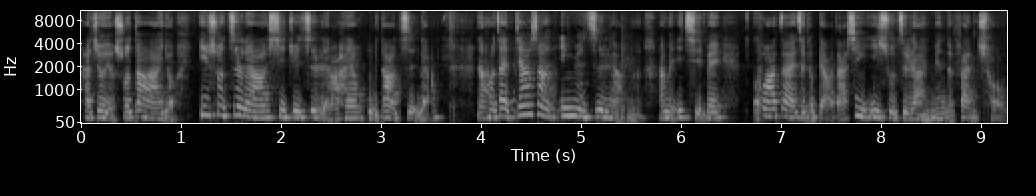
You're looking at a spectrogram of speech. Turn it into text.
他就有说到啊，有艺术治疗、戏剧治疗，还有舞蹈治疗，然后再加上音乐治疗呢，他们一起被夸在这个表达性艺术治疗里面的范畴。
